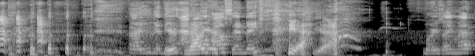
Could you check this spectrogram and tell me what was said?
Uh, you get the You're- now Animal you're- House ending. yeah, yeah. what are you saying, Matt?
